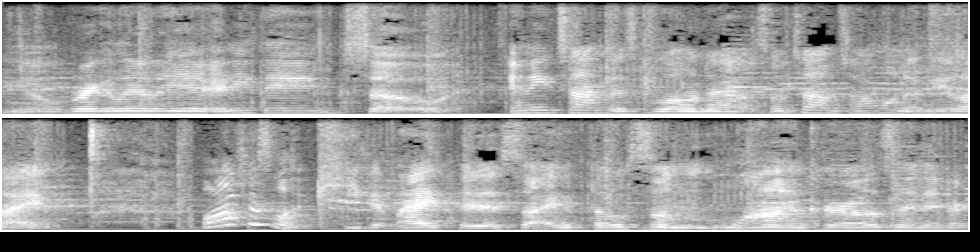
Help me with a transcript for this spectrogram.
you know, regularly or anything. So anytime it's blown out, sometimes I want to be like, well, I just want to keep it like this. Like throw some wand curls in it or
